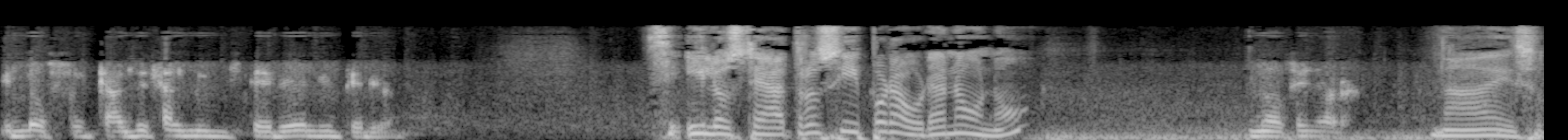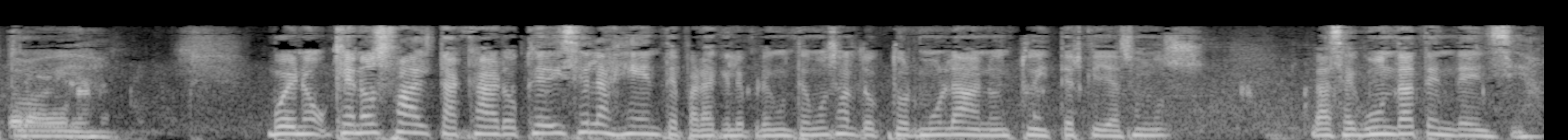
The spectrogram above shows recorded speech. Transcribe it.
los alcaldes al Ministerio del Interior. Sí, y los teatros sí, por ahora no, ¿no? No, señora. Nada de eso todavía. Bueno, ¿qué nos falta, Caro? ¿Qué dice la gente para que le preguntemos al doctor Mulano en Twitter, que ya somos la segunda tendencia?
